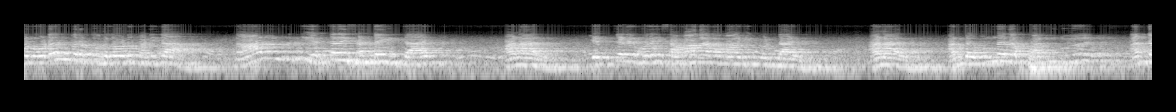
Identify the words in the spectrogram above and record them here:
உன் உடன்பிறப்புகளோடு மனிதா நாளன்றுக்கு எத்தனை சண்டையிட்டாய்? ஆனால் எத்தனை முறை சமாதானமாகி கொண்டாய்? ஆனால் அந்த உன்னத பண்பு அந்த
